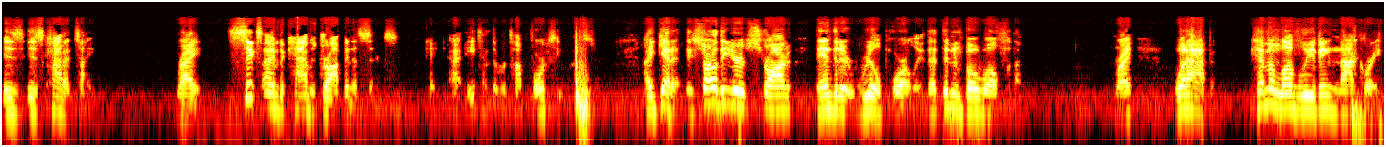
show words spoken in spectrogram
is is kind of tight, right? Six, I have the Cavs dropping a six. Okay, eight time they were top four seed last. I get it. They started the year strong. They ended it real poorly. That didn't bode well for them. right? What happened? Kevin Love leaving, not great.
